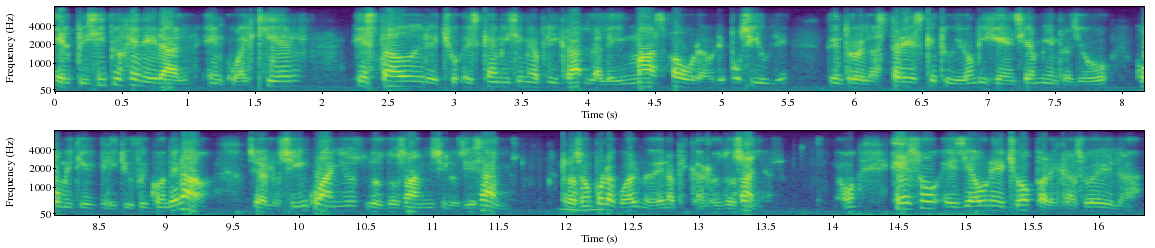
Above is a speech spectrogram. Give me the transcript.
El principio general en cualquier Estado de Derecho es que a mí se me aplica la ley más favorable posible dentro de las tres que tuvieron vigencia mientras yo cometí el delito y fui condenado. O sea, los cinco años, los dos años y los diez años. Razón por la cual me deben aplicar los dos años. ¿no? Eso es ya un hecho para el caso de la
